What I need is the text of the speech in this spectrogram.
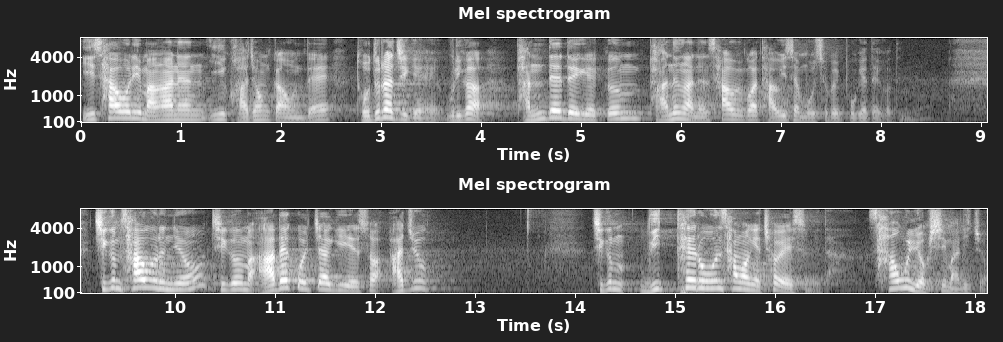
이 사울이 망하는 이 과정 가운데 도드라지게 우리가 반대되게끔 반응하는 사울과 다윗의 모습을 보게 되거든요. 지금 사울은요, 지금 아베 골짜기에서 아주 지금 위태로운 상황에 처해 있습니다. 사울 역시 말이죠.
